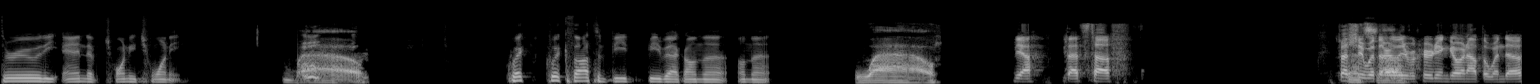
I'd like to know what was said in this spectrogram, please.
through the end of 2020. Wow. Quick, quick thoughts and feed, feedback on the on that. Wow. Yeah, that's tough. Especially That's with tough. early recruiting going out the window.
